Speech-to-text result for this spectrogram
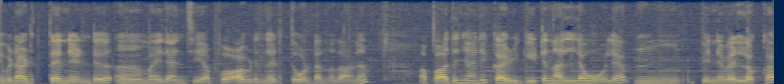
ഇവിടെ അടുത്ത് തന്നെ ഉണ്ട് മൈലാഞ്ചി. അപ്പോൾ അവിടുന്ന് എടുത്തു കൊണ്ടുവന്നതാണ്. അപ്പോൾ അത് ഞാൻ കഴുകിയിട്ട് നല്ലപോലെ പിന്നെ വെള്ളമൊക്കെ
